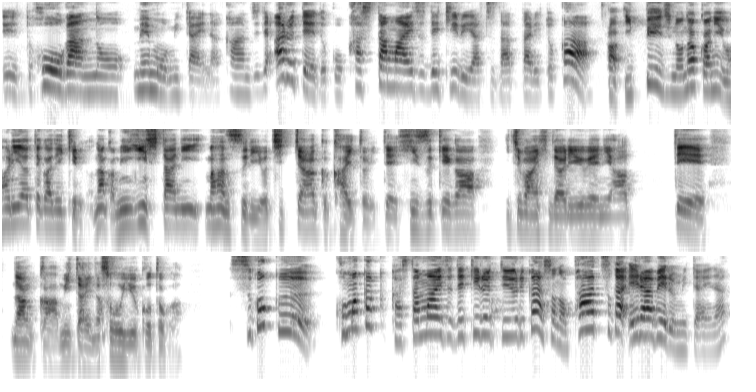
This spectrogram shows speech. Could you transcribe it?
えっ、と、方眼のメモみたいな感じで、ある程度こうカスタマイズできるやつだったりとか、あ、1ページの中に割り当てができるの。なんか右下にマンスリーをちっちゃく書いといて、日付が一番左上にあって、なんかみたいなそういうことが。すごく細かくカスタマイズできるっていうよりかは、そのパーツが選べるみたいな。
